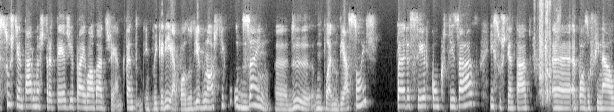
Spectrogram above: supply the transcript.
sustentar uma estratégia para a igualdade de género. Portanto, implicaria, após o diagnóstico, o desenho de um plano de ações para ser concretizado e sustentado uh, após o final,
